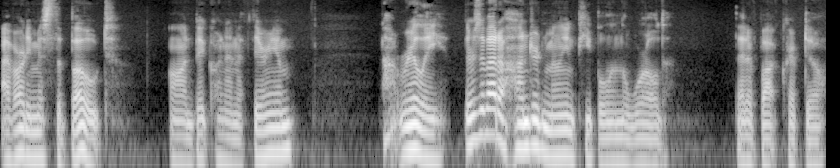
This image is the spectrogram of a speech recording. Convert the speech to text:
I've already missed the boat on Bitcoin and Ethereum. Not really. There's about 100 million people in the world that have bought crypto.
